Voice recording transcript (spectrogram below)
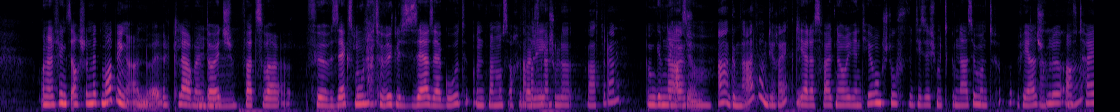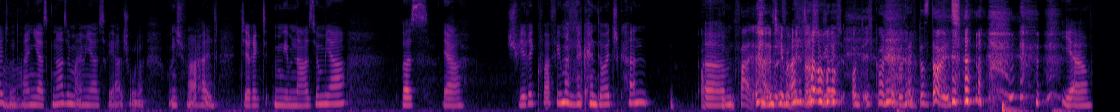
Und dann fing es auch schon mit Mobbing an, weil klar, mein mhm. Deutsch war zwar für sechs Monate wirklich sehr, sehr gut und man muss auch überlegen. Auf was für einer Schule warst du dann? Im Gymnasium. Ah, Gymnasium direkt? Ja, das war halt eine Orientierungsstufe, die sich mit Gymnasium und Realschule Aha. aufteilt. Und ein Jahr ist Gymnasium, ein Jahr ist Realschule. Und ich war ja. halt direkt im Gymnasiumjahr, was ja schwierig war für jemanden, der kein Deutsch kann. Auf ähm, jeden Fall. Also für mich war schwierig und ich konnte perfektes Deutsch. ja,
